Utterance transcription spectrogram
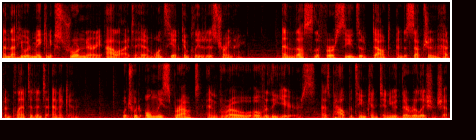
and that he would make an extraordinary ally to him once he had completed his training and thus the first seeds of doubt and deception had been planted into Anakin, which would only sprout and grow over the years as Palpatine continued their relationship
